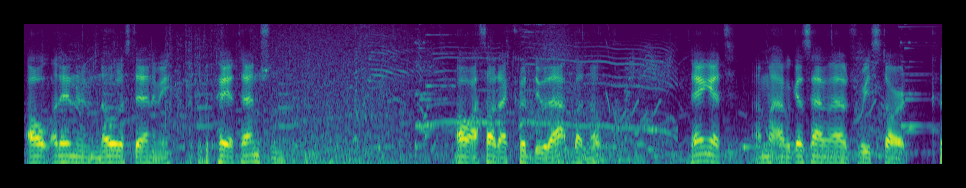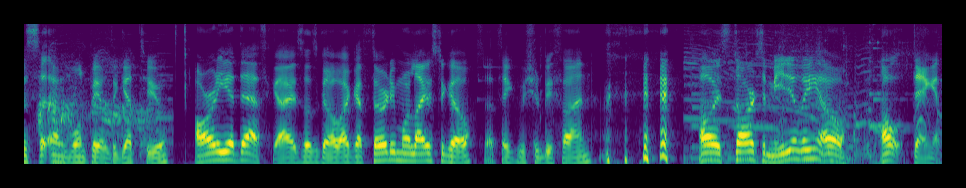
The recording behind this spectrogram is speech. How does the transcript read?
Oh, I didn't even notice the enemy. I Need to pay attention. Oh, I thought I could do that, but nope. Dang it. I'm, I guess I'm gonna have to restart. Because I won't be able to get to you. Already a death, guys. Let's go. I got 30 more lives to go. So I think we should be fine. oh, it starts immediately? Oh. Oh, dang it.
